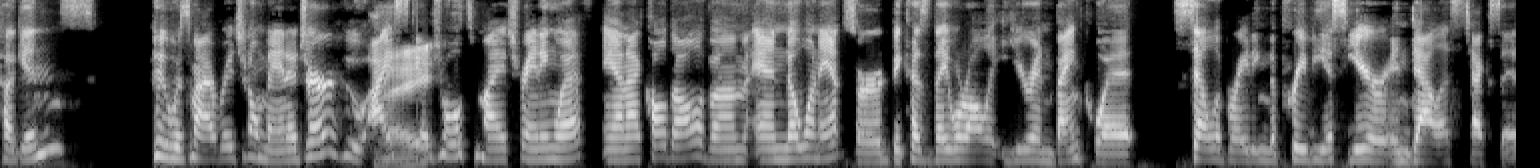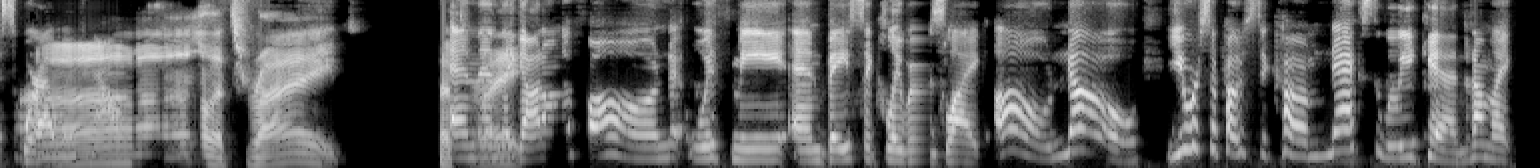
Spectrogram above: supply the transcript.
Huggins, who was my original manager, who I scheduled my training with, and I called all of them, and no one answered because they were all at year end banquet celebrating the previous year in Dallas, Texas, where I live now. Oh, that's right. That's and then right. they got on the phone with me and basically was like, "Oh no, you were supposed to come next weekend," and I'm like,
